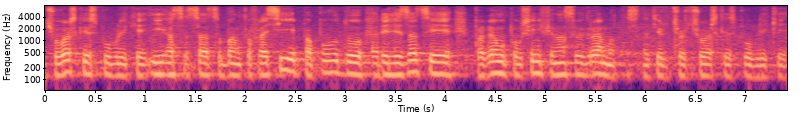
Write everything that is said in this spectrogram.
Чувашской Республики и Ассоциация банков России по поводу реализации программы повышения финансовой грамотности на территории Чувашской Республики.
